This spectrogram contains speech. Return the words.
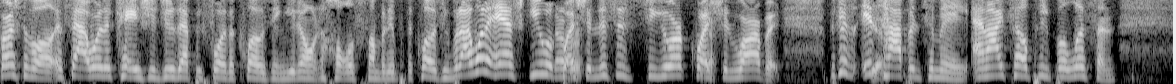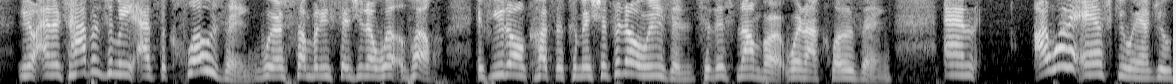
first of all, if that were the case, you do that before the closing. You don't hold somebody up at the closing. But I want to ask you a Never. question. This is to your question, Robert, because it's Yeah. happened to me, and I tell people, listen. You know, and it's happened to me at the closing where somebody says, you know, well, well, if you don't cut the commission for no reason to this number, we're not closing. And I want to ask you, Andrew,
